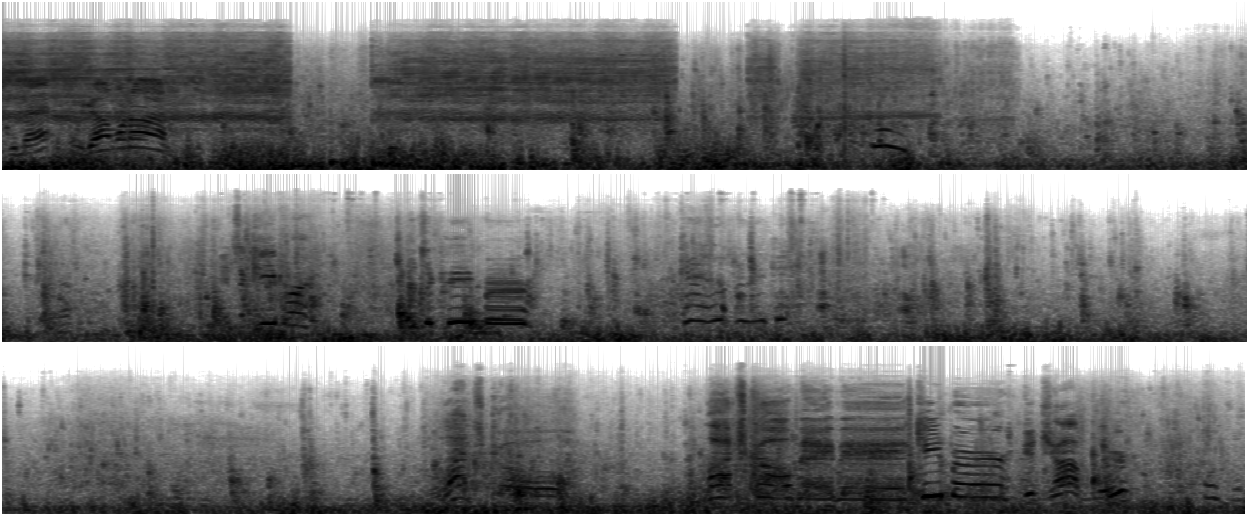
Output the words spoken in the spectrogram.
Grab the net. We got one on. It's a keeper. It's a keeper. Can I under this? Let's go. Let's go, baby. Keeper. Good job, Clear. Thank you.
